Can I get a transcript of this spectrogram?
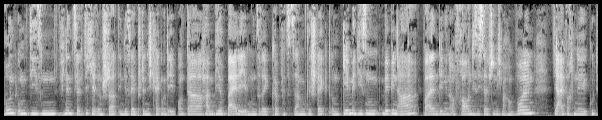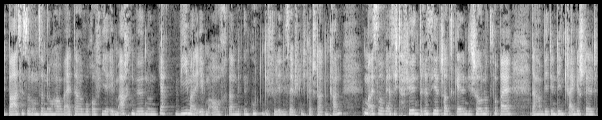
rund um diesen finanziell sicheren Start in die Selbstständigkeit und eben, und da haben wir beide eben unsere Köpfe zusammengesteckt und geben in diesem Webinar vor allen Dingen auch Frauen, die sich selbstständig machen wollen, ja einfach eine gute Basis und unser Know-how weiter, worauf wir eben achten würden und ja, wie man eben auch dann mit einem guten Gefühl in die Selbstständigkeit starten kann. Also wer sich dafür interessiert, schaut gerne in die Show Notes vorbei. Da haben wir den Link reingestellt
